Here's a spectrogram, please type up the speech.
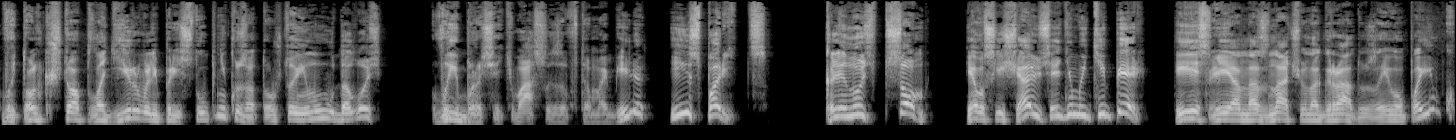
Вы только что аплодировали преступнику за то, что ему удалось выбросить вас из автомобиля и испариться. Клянусь псом, я восхищаюсь этим и теперь, и если я назначу награду за его поимку,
